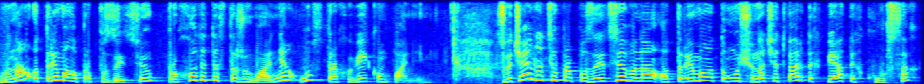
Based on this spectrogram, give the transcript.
вона отримала пропозицію проходити стажування у страховій компанії. Звичайно, цю пропозицію вона отримала, тому що на четвертих-п'ятих курсах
